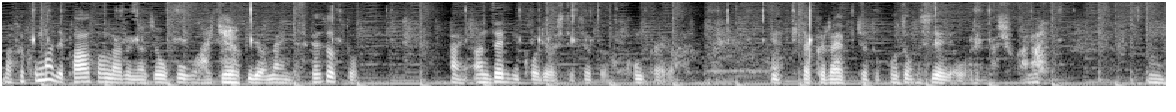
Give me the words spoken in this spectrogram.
まあ、そこまでパーソナルな情報が入ってるわけではないんですけど、ちょっと、はい、安全に考慮して、ちょっと今回は、ね、帰宅ライブちょっと保存してで終わりましょうかな。うん。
